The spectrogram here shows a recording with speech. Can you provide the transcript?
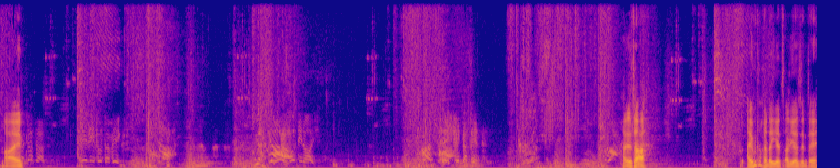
Nein. Alter. Einfacher da jetzt alle sind, ey.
